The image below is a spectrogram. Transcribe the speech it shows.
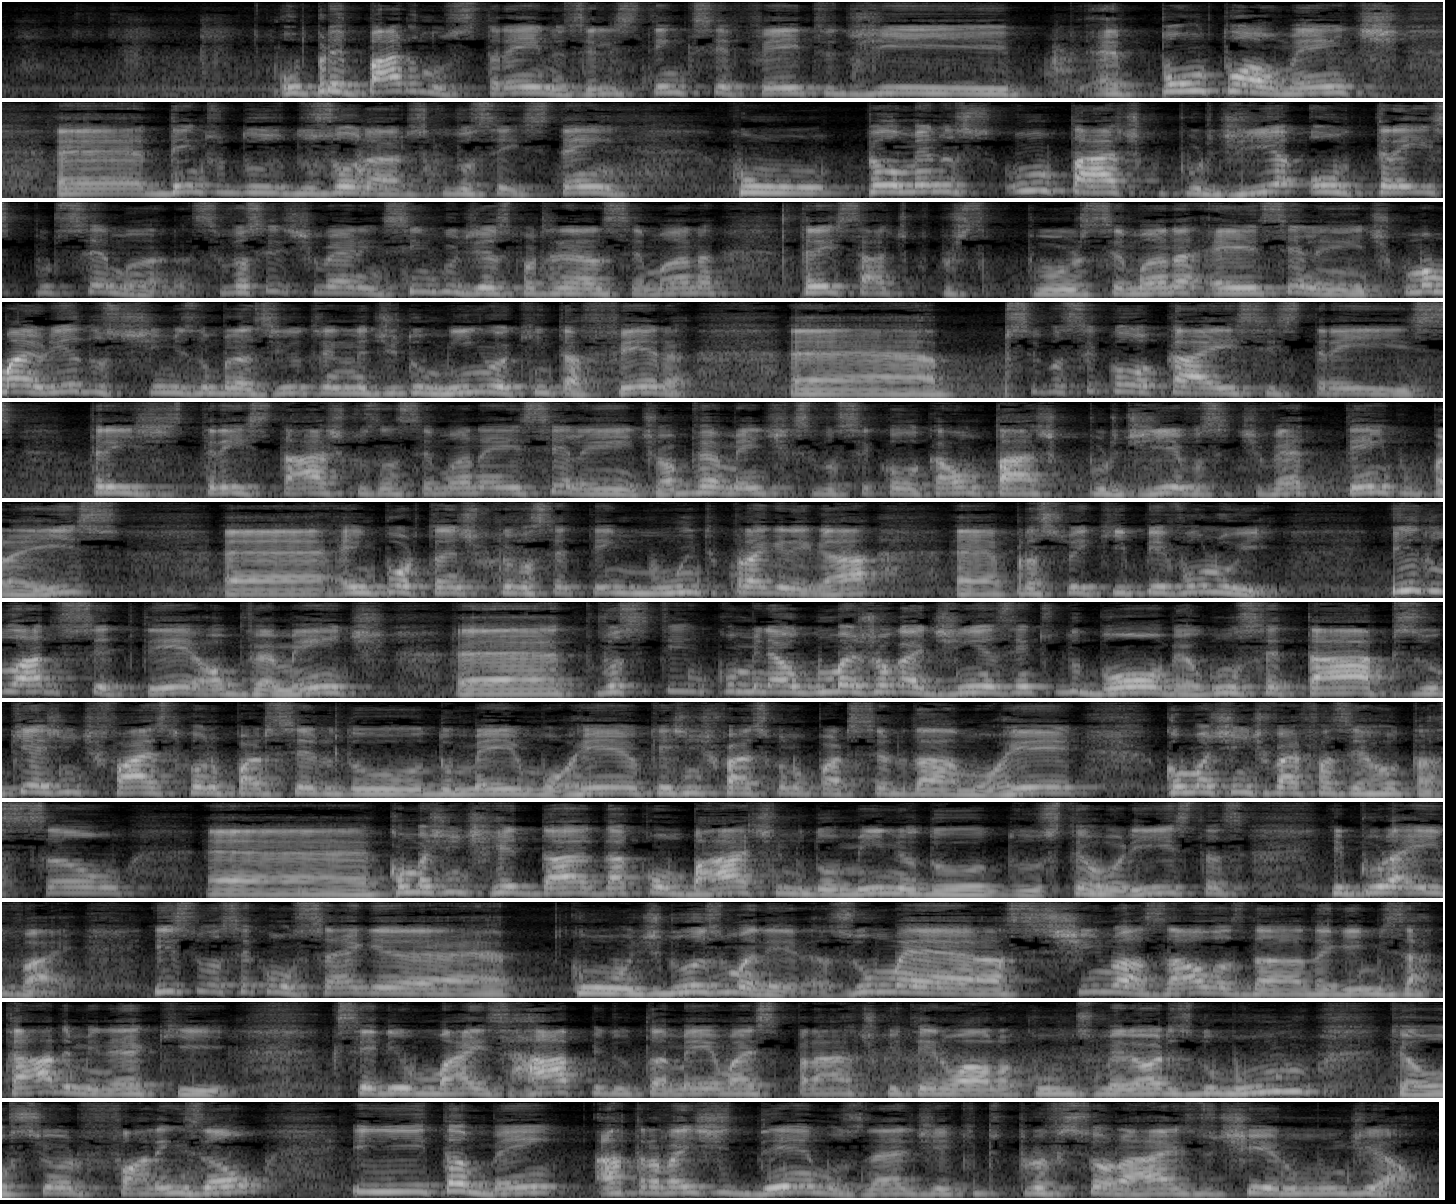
O preparo nos treinos eles têm que ser feito de é, pontualmente é, dentro do, dos horários que vocês têm com pelo menos um tático por dia ou três por semana. Se vocês tiverem cinco dias para treinar na semana, três táticos por, por, semana é excelente. Como a maioria dos times no Brasil treina de domingo a quinta-feira, é, se você colocar esses três, três, três táticos na semana é excelente. Obviamente que se você colocar um tático por dia, você tiver tempo para isso, é, é, importante porque você tem muito para agregar é, para sua equipe evoluir. E do lado CT, obviamente, é, você tem que combinar algumas jogadinhas dentro do bombe, alguns setups, o que a gente faz quando o parceiro do, do meio morrer, o que a gente faz quando o parceiro da morrer, como a gente vai fazer rotação, é, como a gente dá, dá combate no domínio do, dos terroristas e por aí vai. Isso você consegue é, com, de duas maneiras. Uma é assistindo as aulas da, da Games Academy, né, que, que seria o mais rápido também, o mais prático e tendo aula com um dos melhores do mundo, que é o Sr. Falenzão, e também através de demos né, de equipes profissionais do Tier 1 Mundial.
